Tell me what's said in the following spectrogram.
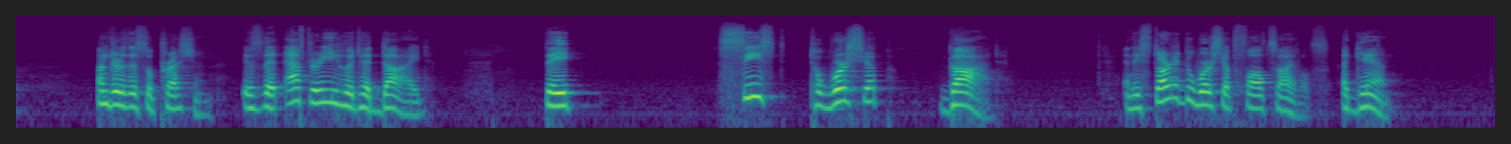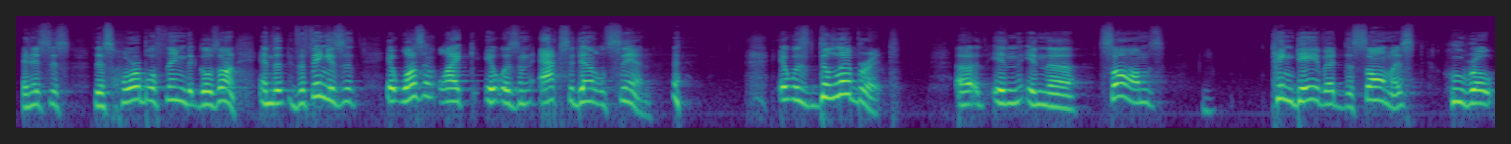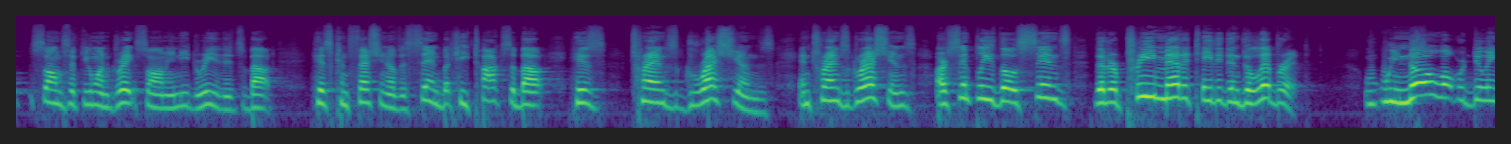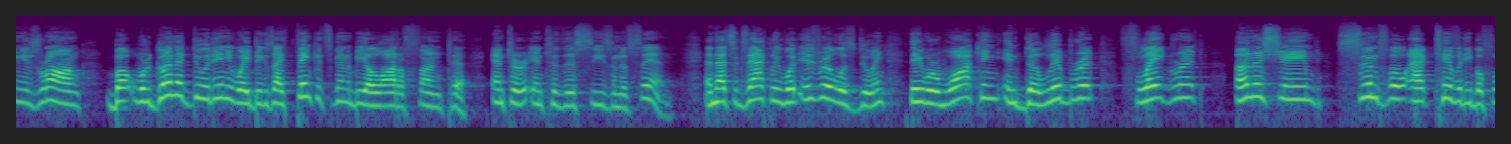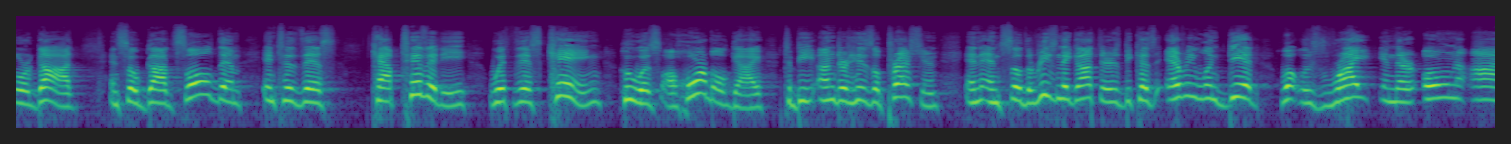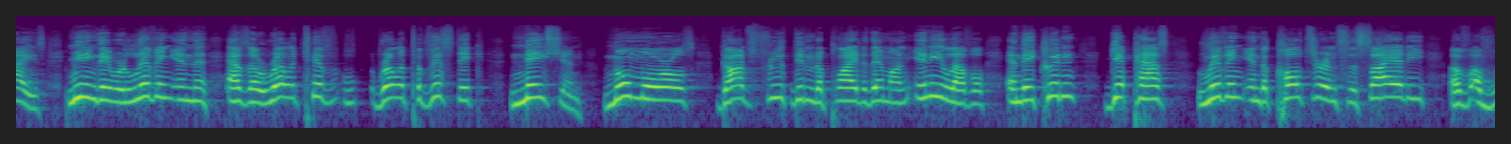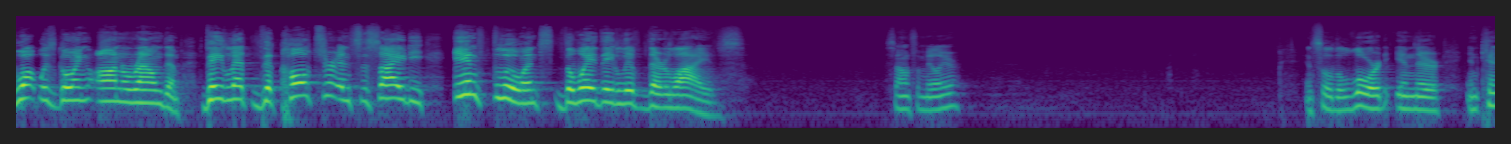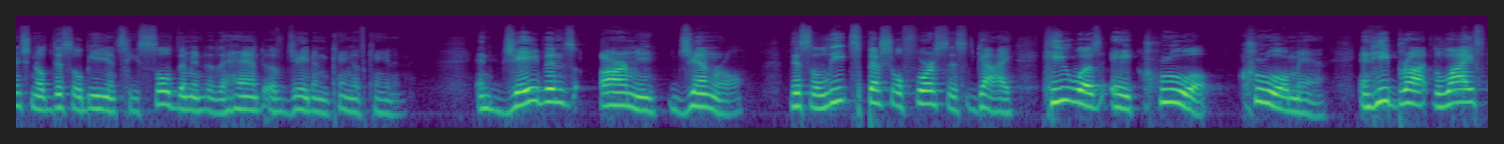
under this oppression is that after Ehud had died, they ceased to worship God. And they started to worship false idols again. And it's this, this horrible thing that goes on. And the, the thing is that it wasn't like it was an accidental sin, it was deliberate uh, in, in the Psalms, King David, the psalmist, who wrote Psalm 51, great psalm, you need to read it. It's about his confession of his sin, but he talks about his transgressions. And transgressions are simply those sins that are premeditated and deliberate. We know what we're doing is wrong, but we're going to do it anyway because I think it's going to be a lot of fun to enter into this season of sin. And that's exactly what Israel was doing. They were walking in deliberate, flagrant, unashamed, sinful activity before God. And so God sold them into this captivity with this king who was a horrible guy to be under his oppression. And, and so the reason they got there is because everyone did what was right in their own eyes, meaning they were living in the, as a relative, relativistic nation. No morals, God's truth didn't apply to them on any level, and they couldn't get past living in the culture and society of, of what was going on around them. They let the culture and society influence the way they lived their lives. Sound familiar? And so the Lord, in their intentional disobedience, he sold them into the hand of Jabin, king of Canaan. And Jabin's army general this elite special forces guy, he was a cruel, cruel man. And he brought life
